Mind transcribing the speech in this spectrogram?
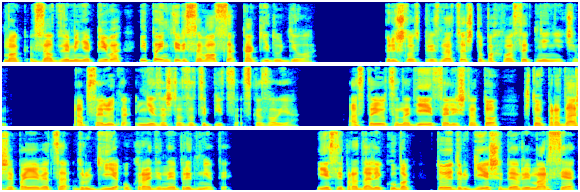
Мак взял для меня пиво и поинтересовался, как идут дела. Пришлось признаться, что похвастать мне нечем. «Абсолютно не за что зацепиться», — сказал я. Остается надеяться лишь на то, что в продаже появятся другие украденные предметы. Если продали кубок, то и другие шедевры Марсия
